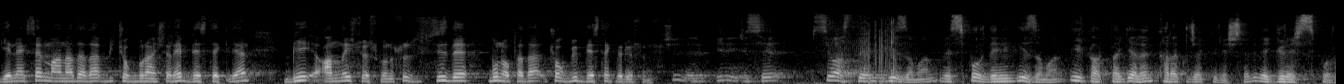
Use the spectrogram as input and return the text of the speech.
geleneksel manada da birçok branşları hep destekleyen bir anlayış söz konusu. Siz de bu noktada çok büyük destek veriyorsunuz. Şimdi birincisi Sivas denildiği zaman ve spor denildiği zaman ilk akla gelen karakucak güreşleri ve güreş sporu.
